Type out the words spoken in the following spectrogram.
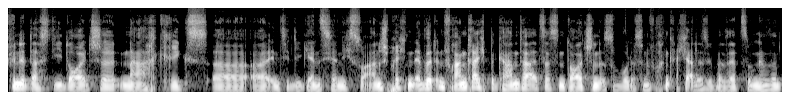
findet das die deutsche Nachkriegsintelligenz äh, ja nicht so ansprechend. Er wird in Frankreich bekannter, als das in Deutschland ist, obwohl das in Frankreich alles Übersetzungen sind.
